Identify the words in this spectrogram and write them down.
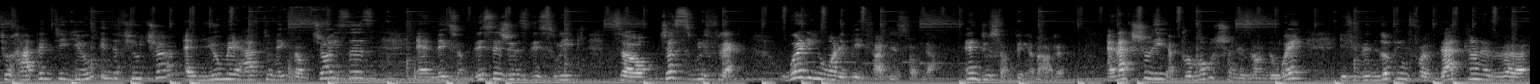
to happen to you in the future, and you may have to make some choices and make some decisions this week. So just reflect. Where do you want to be five years from now? And do something about it. And actually, a promotion is on the way. If you've been looking for that kind of uh,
